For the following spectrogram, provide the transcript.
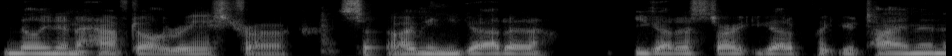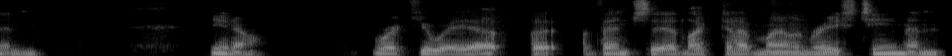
million and a half dollar race truck. So I mean, you gotta you gotta start. You gotta put your time in and, you know, work your way up. But eventually, I'd like to have my own race team and,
